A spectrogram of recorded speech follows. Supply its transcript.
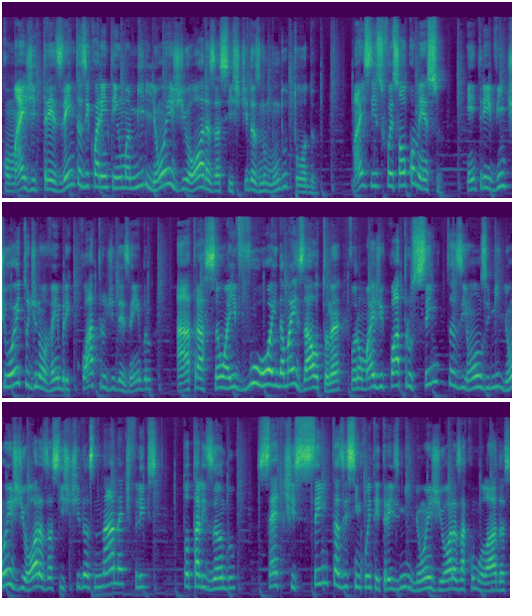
com mais de 341 milhões de horas assistidas no mundo todo. Mas isso foi só o começo. Entre 28 de novembro e 4 de dezembro, a atração aí voou ainda mais alto, né? Foram mais de 411 milhões de horas assistidas na Netflix, totalizando 753 milhões de horas acumuladas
